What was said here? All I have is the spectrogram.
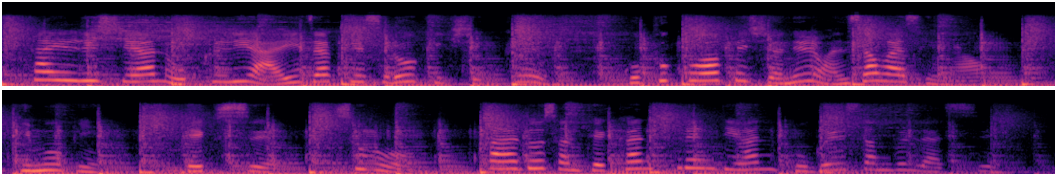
스타일리시한 오클리 아이 자켓으로 빅시크, 고프코어 패션을 완성하세요. 김우빈, 덱스, 수호, 파도 선택한 트렌디한 고글 선글라스.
